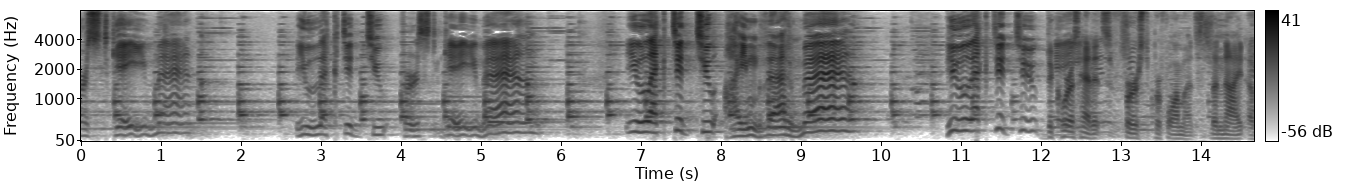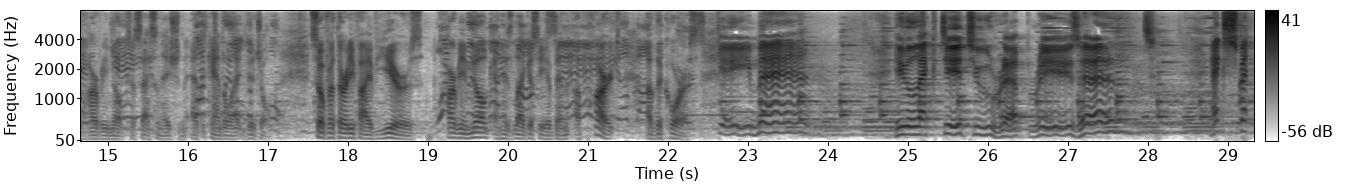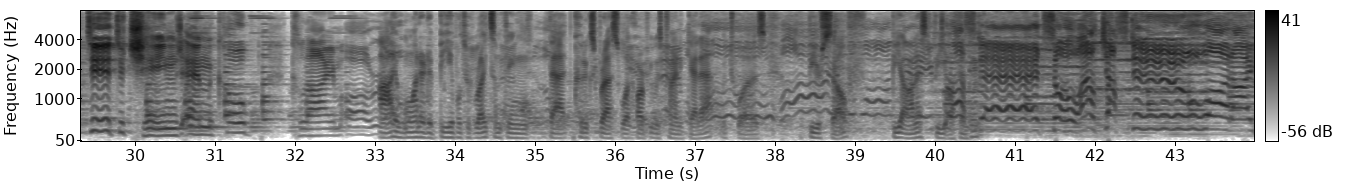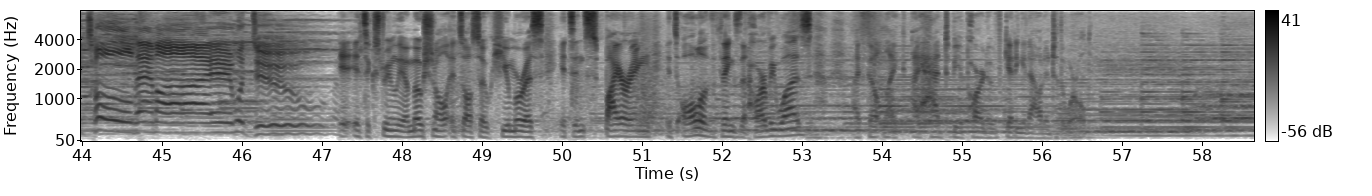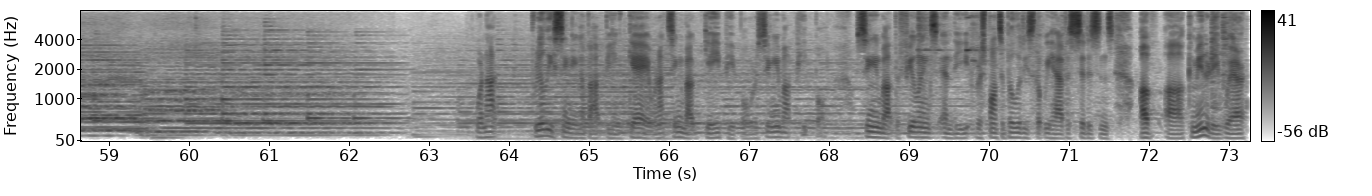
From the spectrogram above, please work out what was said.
first gay man. Elected to first gay man. Elected to I'm that man. Elected to. The chorus had its first performance the night of Harvey Milk's assassination at the Candlelight Vigil. So for 35 years, Harvey Milk and his legacy have been a part of the chorus. Gay man elected to represent, expected to change and cope, climb around. I wanted to be able to write something that could express what Harvey was trying to get at, which was be yourself, be honest, be authentic. So I'll just do what I told him I would do. It's extremely emotional. It's also humorous. It's inspiring. It's all of the things that Harvey was. I felt like I had to be a part of getting it out into the world. We're not really singing about being gay. We're not singing about gay people. We're singing about people. We're singing about the feelings and the responsibilities that we have as citizens of a community where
